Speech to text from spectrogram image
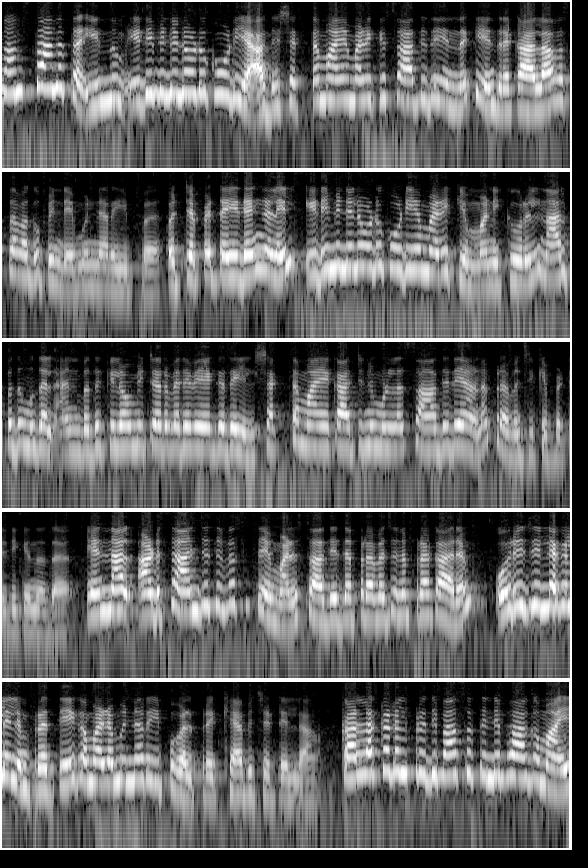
സംസ്ഥാനത്ത് ഇന്നും ഇടിമിന്നലോട് കൂടിയ അതിശക്തമായ മഴയ്ക്ക് സാധ്യതയെന്ന് കേന്ദ്ര കാലാവസ്ഥാ വകുപ്പിന്റെ മുന്നറിയിപ്പ്. ഒറ്റപ്പെട്ട ഇടങ്ങളിൽ ഇടിമിന്നലോട് കൂടിയ മഴയ്ക്കും മണിക്കൂറിൽ നാൽപ്പത് മുതൽ അൻപത് കിലോമീറ്റർ വരെ വേഗതയിൽ ശക്തമായ കാറ്റിനുമുള്ള സാധ്യതയാണ് പ്രവചിക്കപ്പെട്ടിരിക്കുന്നത്. എന്നാൽ അടുത്ത അഞ്ച് ദിവസത്തെ മഴ സാധ്യത പ്രവചന പ്രകാരം ഒരു ജില്ലകളിലും പ്രത്യേക മഴ മുന്നറിയിപ്പുകൾ പ്രഖ്യാപിച്ചിട്ടില്ല. കള്ളക്കടൽ പ്രതിഭാസത്തിന്റെ ഭാഗമായി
